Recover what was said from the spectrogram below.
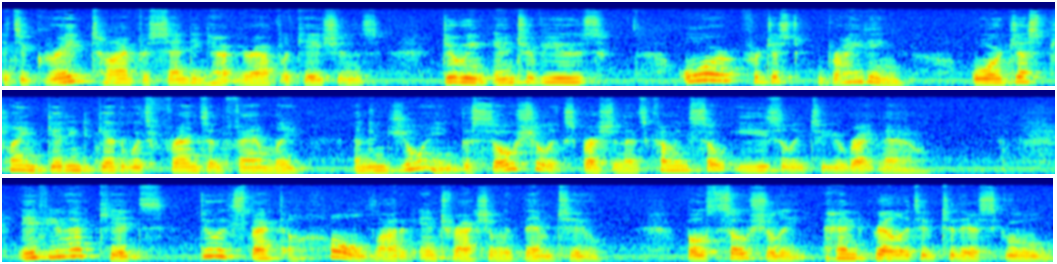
It's a great time for sending out your applications, doing interviews, or for just writing or just plain getting together with friends and family and enjoying the social expression that's coming so easily to you right now. If you have kids, do expect a whole lot of interaction with them too, both socially and relative to their school.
